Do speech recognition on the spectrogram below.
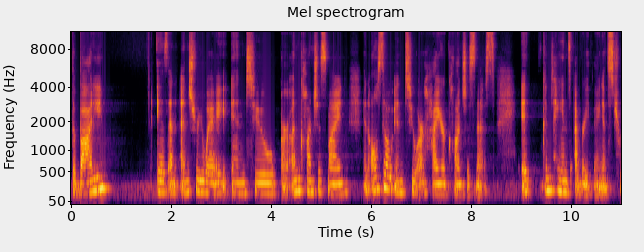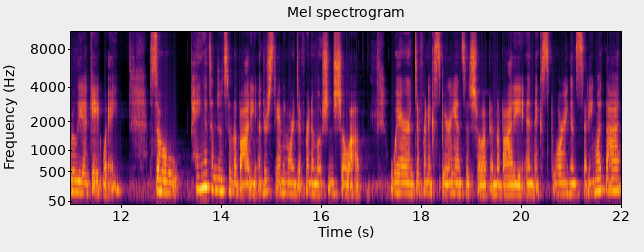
The body is an entryway into our unconscious mind and also into our higher consciousness. It contains everything, it's truly a gateway. So, paying attention to the body, understanding where different emotions show up, where different experiences show up in the body, and exploring and sitting with that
